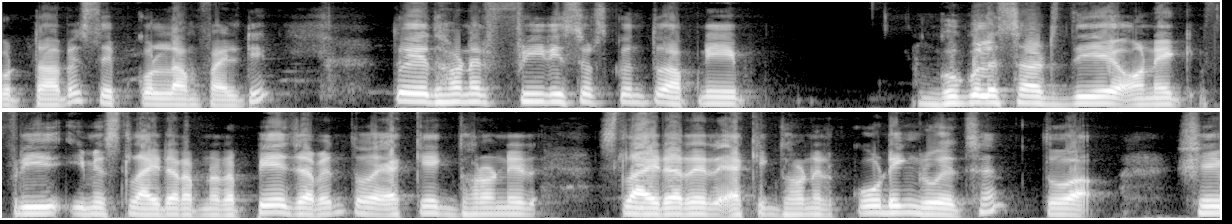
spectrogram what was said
করতে হবে সেভ করলাম ফাইলটি। তো এ ধরনের ফ্রি রিসোর্স কিন্তু আপনি গুগলে সার্চ দিয়ে অনেক ফ্রি ইমেজ স্লাইডার আপনারা পেয়ে যাবেন। তো এক এক ধরনের স্লাইডারের এক এক ধরনের কোডিং রয়েছে। তো সেই,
